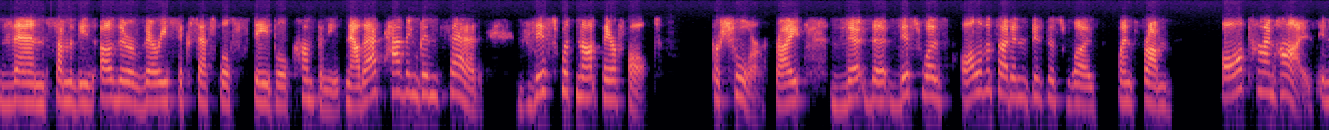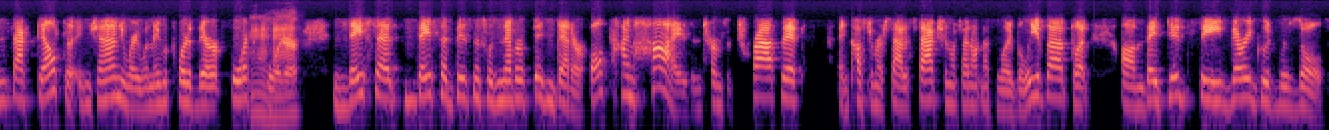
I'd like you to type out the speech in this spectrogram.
than some of these other very successful, stable companies. Now, that having been said, this was not their fault for sure, right? The, the, this was all of a sudden business was went from all time highs. In fact, Delta in January, when they reported their 4th mm-hmm. quarter, they said they said business was never been better. All time highs in terms of traffic and customer satisfaction, which I don't necessarily believe that, but um, they did see very good results.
